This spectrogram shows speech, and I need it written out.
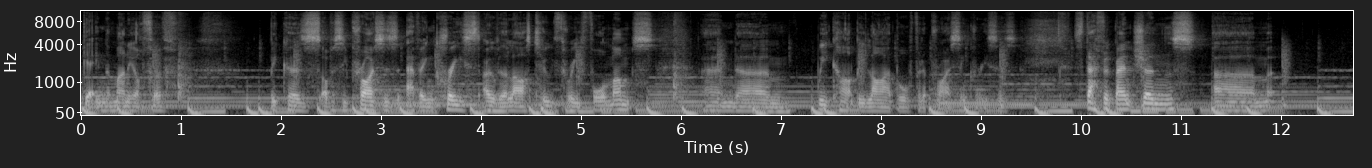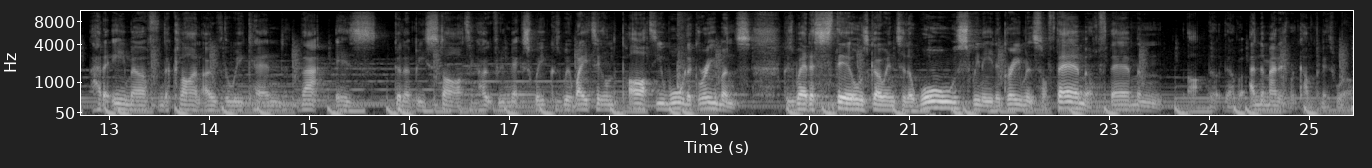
getting the money off of because obviously prices have increased over the last two, three, four months, and um, we can't be liable for the price increases. Stafford Mansions um, had an email from the client over the weekend. That is going to be starting hopefully next week because we're waiting on the party wall agreements. Because where the steels go into the walls, we need agreements off them, off them, and uh, the, the and the management company as well.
